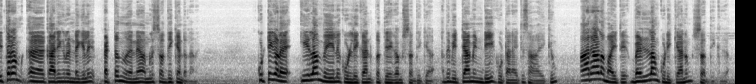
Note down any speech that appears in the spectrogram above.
ഇത്തരം കാര്യങ്ങളുണ്ടെങ്കിൽ പെട്ടെന്ന് തന്നെ നമ്മൾ ശ്രദ്ധിക്കേണ്ടതാണ്. കുട്ടികളെ ഇളം വെയിൽ കൊള്ളിക്കാൻ പ്രത്യേകം ശ്രദ്ധിക്കുക. അത് വിറ്റാമിൻ ഡി കൂട്ടാനായിട്ട് സഹായിക്കും. ധാരാളമായിട്ട് വെള്ളം കുടിക്കാനും ശ്രദ്ധിക്കുക.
